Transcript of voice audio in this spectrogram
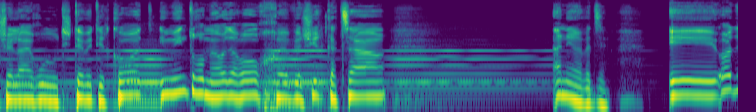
של איירו תשתה ותרקוד, עם אינטרו מאוד ארוך אה, ושיר קצר. אני אוהב את זה. אה, עוד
